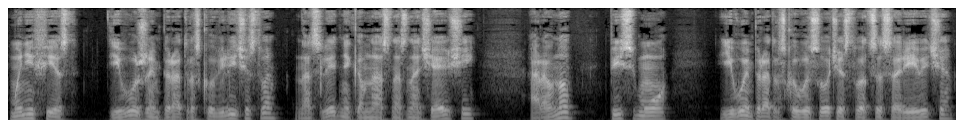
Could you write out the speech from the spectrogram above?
Манифест его же императорского величества, наследником нас назначающий, а равно письмо его императорского высочества цесаревича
